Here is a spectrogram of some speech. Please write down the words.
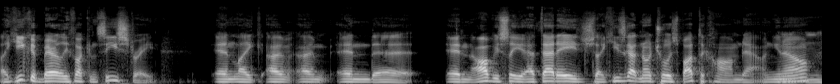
Like he could barely fucking see straight. And like I, I'm and uh, and obviously at that age, like he's got no choice but to calm down, you know.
